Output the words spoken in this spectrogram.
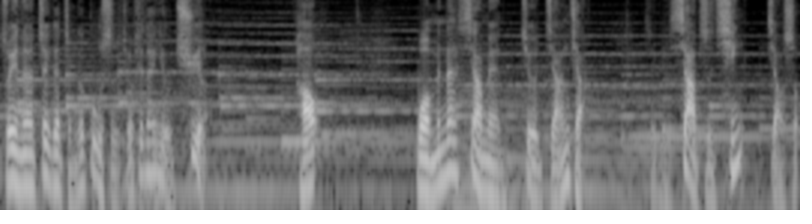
所以呢，这个整个故事就非常有趣了。好。我们呢，下面就讲讲这个夏志清教授。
